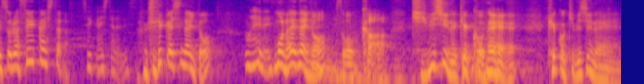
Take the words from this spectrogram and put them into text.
えそれは正解したら？正解したらです。正解しないと？もらえないです。もうらえないの？そうか。厳しいね結構ね。結構厳しいね、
